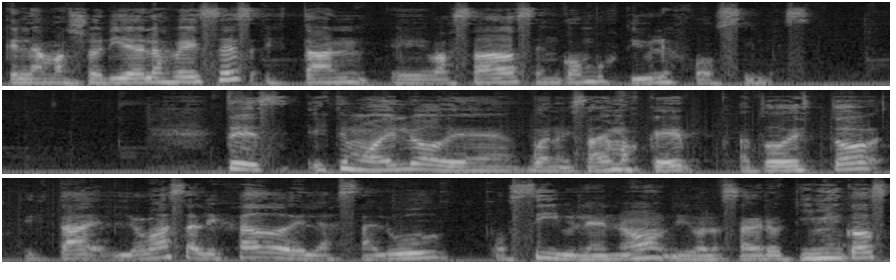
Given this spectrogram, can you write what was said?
que la mayoría de las veces están eh, basadas en combustibles fósiles. Este, este modelo de, bueno, y sabemos que a todo esto está lo más alejado de la salud posible, ¿no? Digo, los agroquímicos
